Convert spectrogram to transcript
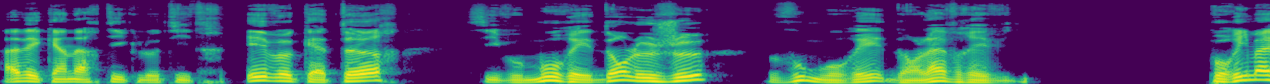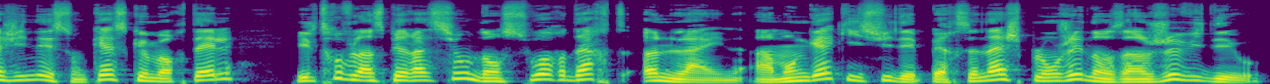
avec un article au titre évocateur Si vous mourrez dans le jeu, vous mourrez dans la vraie vie. Pour imaginer son casque mortel, il trouve l'inspiration dans Sword Art Online, un manga qui suit des personnages plongés dans un jeu vidéo.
